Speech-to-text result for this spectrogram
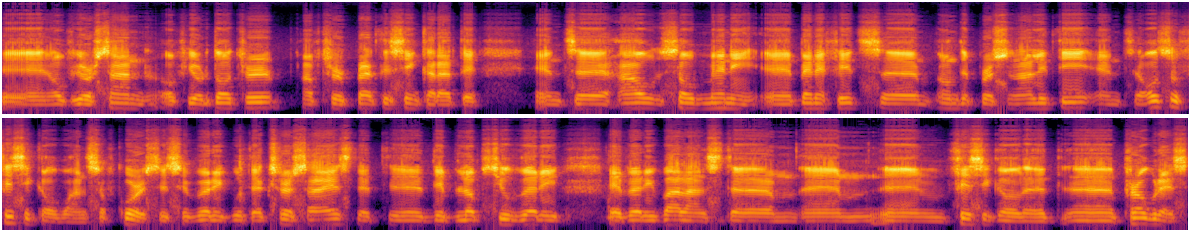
uh, of your son, of your daughter after practicing karate, and uh, how so many uh, benefits uh, on the personality and also physical ones. Of course, it's a very good exercise that develops you very, a very balanced um, um, um physical progress.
